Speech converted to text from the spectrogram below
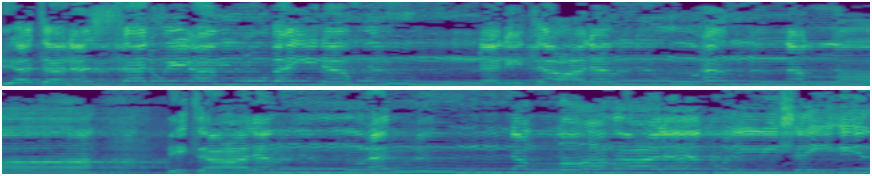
يتنزل الأمر بينهن لتعلموا أن الله لتعلموا أن الله على كل شيء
